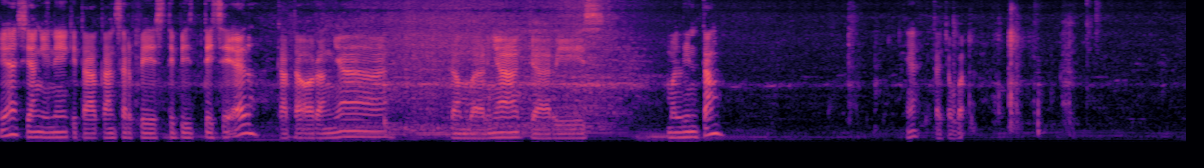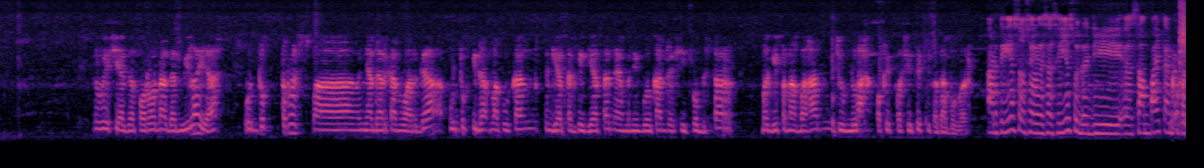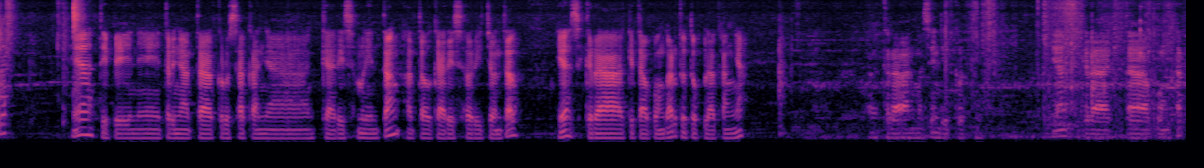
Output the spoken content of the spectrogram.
Ya, siang ini kita akan servis TV TCL. Kata orangnya gambarnya garis melintang. Ya, kita coba. RW siaga corona dan wilayah untuk terus menyadarkan warga untuk tidak melakukan kegiatan-kegiatan yang menimbulkan risiko besar bagi penambahan jumlah COVID positif di Kota Bogor. Artinya sosialisasinya sudah disampaikan kepada Ya, TV ini ternyata kerusakannya garis melintang atau garis horizontal. Ya, segera kita bongkar tutup belakangnya. Gerakan mesin diikuti. Ya, segera kita bongkar.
